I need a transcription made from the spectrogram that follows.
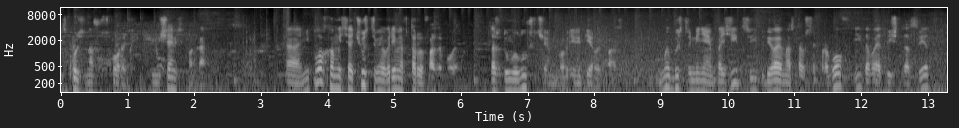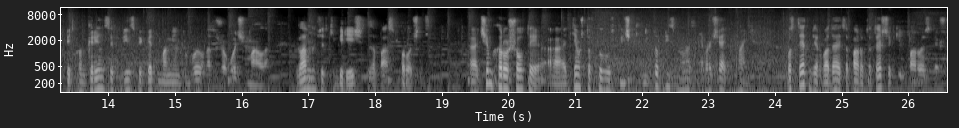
используя нашу скорость, перемещаемся по карте. А, неплохо мы себя чувствуем во время второй фазы боя. Даже думаю лучше, чем во время первой фазы. Мы быстро меняем позиции, добиваем оставшихся врагов и давая отличный засвет, ведь конкуренции в принципе к этому моменту боя у нас уже очень мало. Главное все-таки беречь запас прочности. А, чем хорош ЛТ? А, тем, что в пылу стычки никто в принципе на нас не обращает внимания. После этого попадается пару ТТшек или пару СТшек.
